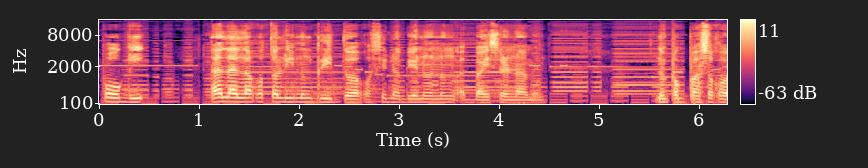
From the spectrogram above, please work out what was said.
pogi. Naalala ko tuloy nung grade 2 ako, sinabi yun ng advisor namin. Nung pagpasok ko,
